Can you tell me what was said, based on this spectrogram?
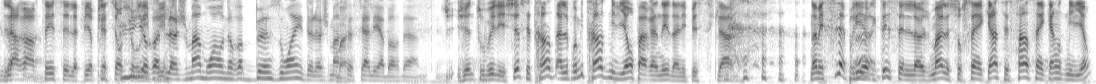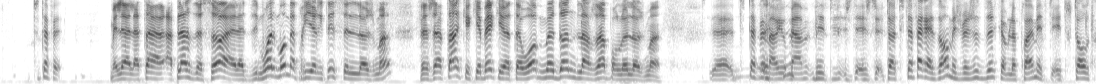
La rareté, c'est la pire pression sur les Plus il y aura de logements, moins on aura besoin de logements sociaux et abordables. Je viens de trouver les chiffres. C'est 30, elle a promis 30 millions par année dans les pistes cyclables. non, mais si la priorité, c'est le logement, sur 5 ans, c'est 150 millions? Tout à fait. Mais là, elle attend, à place de ça, elle a dit Moi, moi ma priorité, c'est le logement. Fait j'attends que Québec et Ottawa me donnent de l'argent pour le logement. Euh, tout à fait, Mario. mais, tu as tout à fait raison, mais je vais juste dire comme le problème est, tout autre,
